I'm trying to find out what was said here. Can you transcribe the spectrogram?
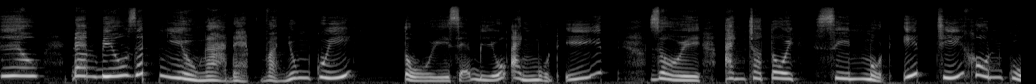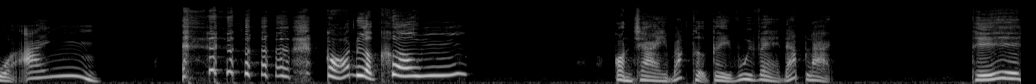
hiêu đem biếu rất nhiều ngà đẹp và nhung quý. Tôi sẽ biếu anh một ít, rồi anh cho tôi xin một ít trí khôn của anh. Có được không? Con trai bác thợ cầy vui vẻ đáp lại. Thế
